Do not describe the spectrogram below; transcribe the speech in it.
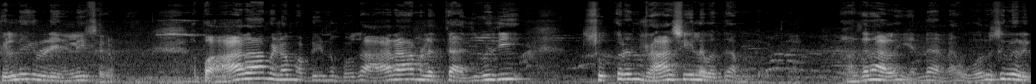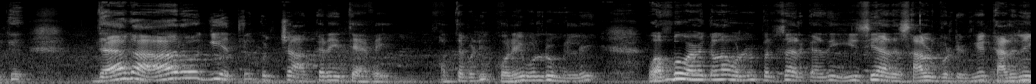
பிள்ளைகளுடைய நிலை சிறப்பு. அப்போ ஆறாம் இடம் அப்படின்னும் போது ஆறாம் இடத்து அதிபதி சுக்கரன் ராசியில் வந்து அமைந்திருக்கிறார் அதனால் என்னன்னா ஒரு சிலருக்கு தேக ஆரோக்கியத்தில் கொஞ்சம் அக்கறை தேவை. மற்றபடி குறை ஒன்றும் இல்லை. வம்பு வழக்கெல்லாம் ஒன்றும் பெருசாக இருக்காது. ஈஸியாக அதை சால்வ் பண்ணிடுவீங்க. கடனே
